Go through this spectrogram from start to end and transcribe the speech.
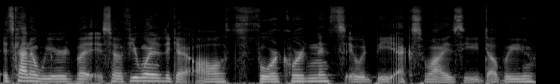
It's kind of weird, but so if you wanted to get all four coordinates, it would be x, y, z, w.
